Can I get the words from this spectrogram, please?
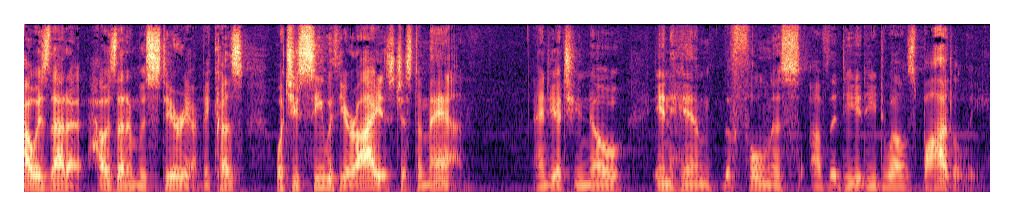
How is, that a, how is that a mysterion? Because what you see with your eye is just a man, and yet you know in him the fullness of the deity dwells bodily.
